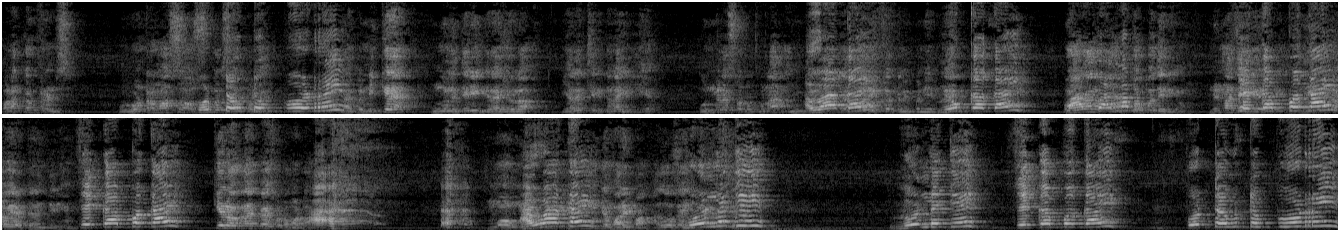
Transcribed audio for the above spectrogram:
வணக்கம் ஃப்ரெண்ட்ஸ் ஒரு ஒன்றரை மாசம் பொட்டு சாப்பிடுறேன். பொடி. நான் இப்ப நிக்கிறேன். உங்களுக்கு தெரியும் கிராஜுவலா இழைச்சிருக்கனா இல்லையா? உண்மையில சொல்ல போனா அஞ்சு கிலோ கம்மி பண்ணிருக்கேன் முக்கக்காய் தெரியும். நின்னா செக்கப்பக்காய். தெரியாது. அப்படிதான் தெரியும். சிகப்புக்காய் கீழே உட்காந்து பேச விட மாட்டான். மு- மு- அவாக்காய், மூஞ்ச மறைப்பான். அது ஒரு முள்ளங்கி? முள்ளங்கி? சிகப்புக்காய் பொட்டை விட்டு போடுறி?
